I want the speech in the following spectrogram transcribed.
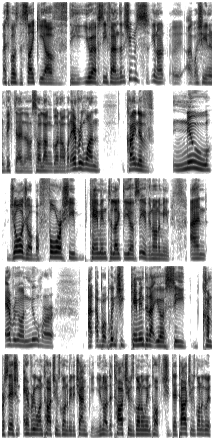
I suppose, the psyche of the UFC fans. And she was, you know, uh, was she an Invicta? I know so long ago now, but everyone kind of knew Jojo before she came into like the UFC, if you know what I mean. And everyone knew her. And, uh, but when she came into that UFC conversation, everyone thought she was going to be the champion. You know, they thought she was going to win tough. She, they thought she was going to win.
